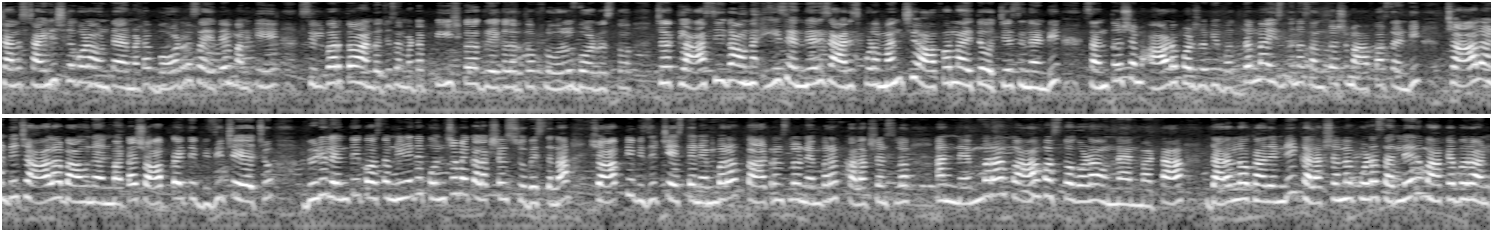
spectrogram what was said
చాలా స్టైలిష్గా కూడా ఉంటాయి అనమాట బార్డర్స్ అయితే మనకి సిల్వర్తో అండ్ వచ్చేసి అనమాట పీచ్ కలర్ గ్రే కలర్తో ఫ్లోరల్ బార్డర్స్తో చాలా క్లాసీగా ఉన్న ఈ సెందేరి శారీస్ కూడా మంచి ఆఫర్లో అయితే వచ్చేసిందండి. సంతోషం ఆడపడుచులకి వద్దన్న ఇస్తున్న సంతోషం ఆఫర్స్ అండి. చాలా అంటే చాలా బాగున్నాయి అనమాట షాప్కి అయితే విజిట్ చేయొచ్చు. వీడియో లెంత్ కోసం నేనైతే కొంచెమే కలెక్షన్స్ చూపిస్తున్నా. షాప్కి విజిట్ చేస్తే నెంబర్ ఆఫ్ ప్యాటర్న్స్లో నెంబర్ ఆఫ్ కలెక్షన్స్లో అండ్ నెంబర్ ఆఫ్ ఆఫర్స్తో కూడా ఉన్నాయన్నమాట. ధరలో కాదండి కలెక్షన్లో కూడా సర్లేరు మాకెవరు అంటే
